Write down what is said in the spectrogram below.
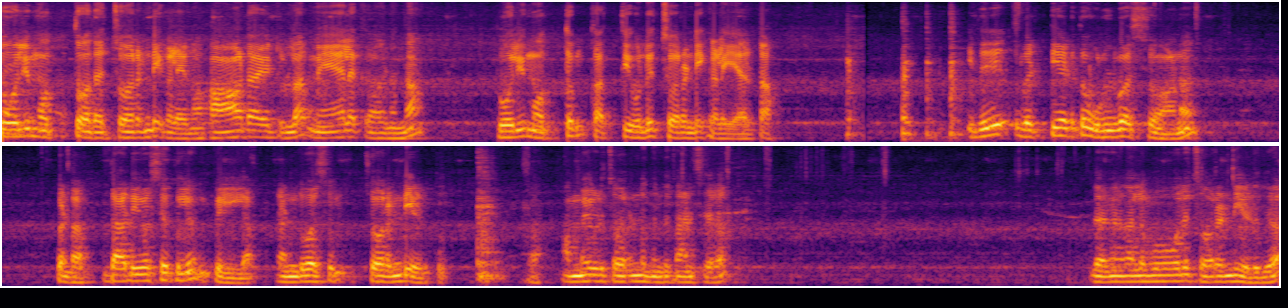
തൊലി മൊത്തം അതെ ചുരണ്ടി കളയണം. ഹാർഡായിട്ടുള്ള മേലെ കാണുന്ന തോലി മൊത്തം കത്തി കൊണ്ട് ചുരണ്ടി കളയുക കേട്ടോ. ഇത് വെട്ടിയെടുത്ത ഉൾവശമാണ്. കണ്ടോ? ഇത് അടിവശത്തിലും പില്ല. രണ്ടു വശം ചുരണ്ടി എടുത്തു. അമ്മയോട് ചുരണ്ടുന്നുണ്ട് കാണിച്ചു തരാം. ഇതങ്ങനെ നല്ലപോലെ ചുരണ്ടി എടുക്കുക.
